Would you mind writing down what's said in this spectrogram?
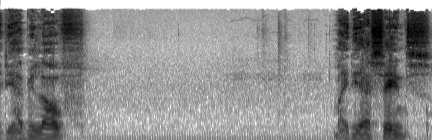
My dear beloved, my dear saints,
